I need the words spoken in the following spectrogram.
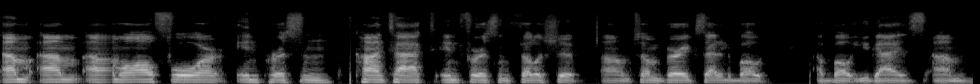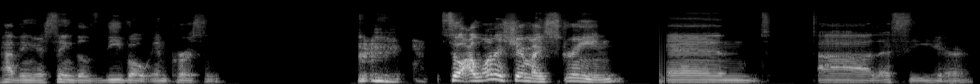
i'm i'm i'm all for in-person contact in-person fellowship. Um so i'm very excited about about you guys um, having your singles Devo in person. so I want to share my screen and uh, let's see here.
